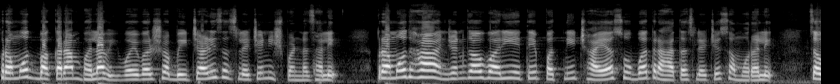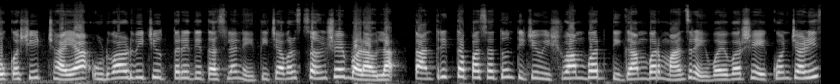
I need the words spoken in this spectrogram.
प्रमोद बकाराम भलावी वय वर्ष बेचाळीस असल्याचे निष्पन्न झाले. प्रमोद हा अंजनगाव बारी येथे पत्नी छायासोबत राहत असल्याचे समोर आले. चौकशीत छाया उडवाउडवीची उत्तरे देत असल्याने तिच्यावर संशय बळावला. तांत्रिक तपासातून तिचे विश्वांबर दिगांबर मांजरे वय वर्ष एकोणचाळीस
